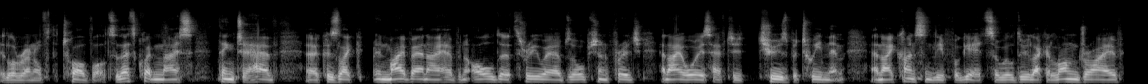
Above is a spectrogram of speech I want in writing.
it'll run off the 12 volt. So that's quite a nice thing to have because uh, like in my van I have an older three-way absorption fridge and I always have to choose between them. And I constantly forget. So we'll do like a long drive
